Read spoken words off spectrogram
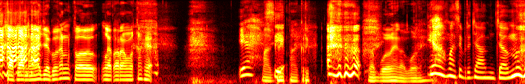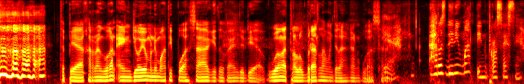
kapan aja. Gue kan kalau ngeliat orang makan kayak ya maghrib sih maghrib, nggak boleh nggak boleh. ya masih berjam-jam Tapi ya karena gue kan enjoy menikmati puasa gitu kan, jadi ya gue nggak terlalu berat lah menjalankan puasa. ya harus dinikmatin prosesnya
